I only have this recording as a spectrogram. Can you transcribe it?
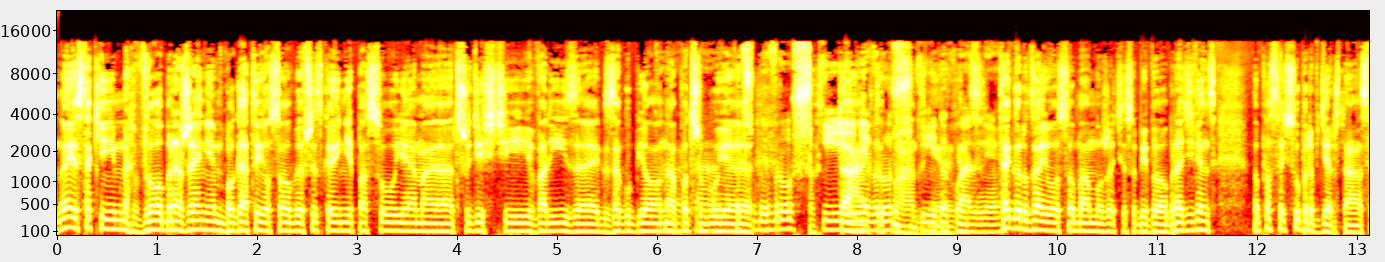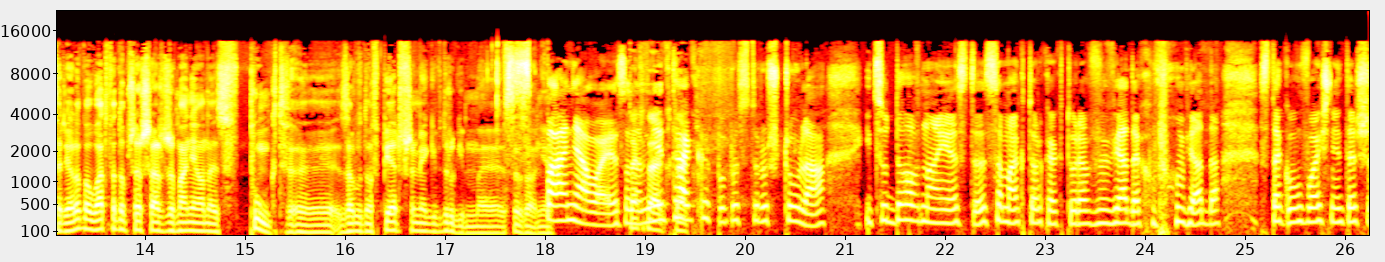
no jest takim wyobrażeniem bogatej osoby, wszystko jej nie pasuje, ma 30 walizek, zagubiona, potrzebuje... Tak, potrzebuje wróżki, Tak, nie wróżki, dokładnie. dokładnie. Więc tego rodzaju osoba możecie sobie wyobrazić, więc no, postać super wdzięczna. Serialowa, łatwa do przeszarżowania, ona jest w punkt, y, zarówno w pierwszym, jak i w drugim y, sezonie. Wspaniała jest, ona Tak, mnie tak, tak, po prostu rozczula i cudowna jest sama aktorka, która w wywiadach opowiada z taką właśnie też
